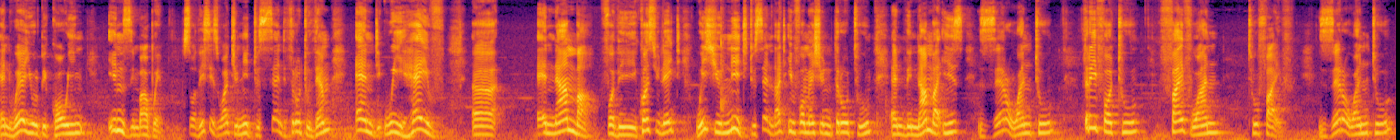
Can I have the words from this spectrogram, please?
and where you'll be going in zimbabwe. So this is what you need to send through to them and we have uh, a number for the consulate which you need to send that information through to and the number is 012 342 5125 012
